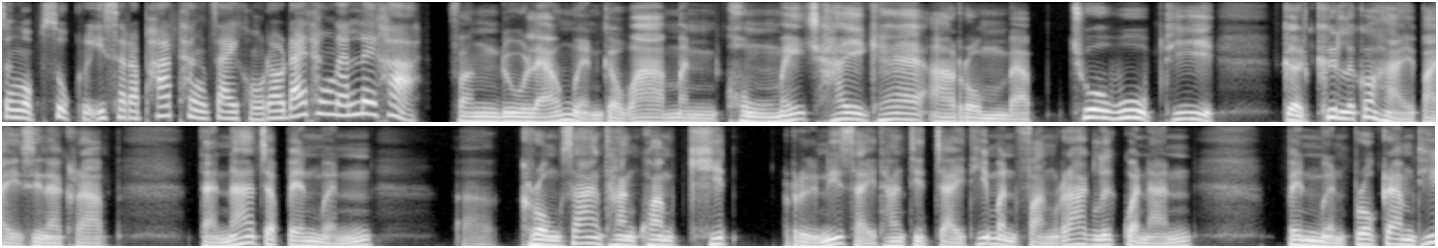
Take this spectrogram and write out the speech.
สงบสุขหรืออิสรภาพทางใจของเราได้ทั้งนั้นเลยค่ะ ฟังดูแล้วเหมือนกับว่ามันคงไม่ใช่แค่อารมณ์แบบชั่ววูบที่เกิดขึ้นแล้วก็หายไปสินะครับ แต่น่าจะเป็นเหมือนโครงสร้างทางความคิด หรือนิสัยทางจิตใจที่มันฝังรากลึกกว่านั้น เป็นเหมือนโปรแกรมที่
